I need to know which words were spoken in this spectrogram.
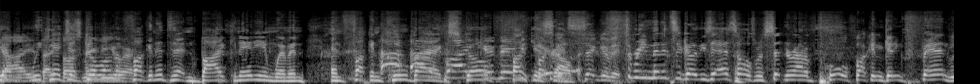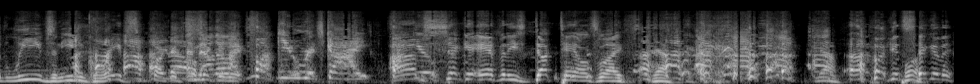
Yeah, guys. we can't thought just go on the were- fucking internet and buy Canadian women and fucking cool bags. Go Canadian fuck yourself. Sick of it. Three minutes ago, these assholes were sitting around a pool, fucking getting fanned with leaves and eating grapes. fucking know. and now they're like, "Fuck you, rich guy! Fuck I'm you!" sick of Anthony's DuckTales life. Yeah. Yeah. I'm fucking sick of it.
